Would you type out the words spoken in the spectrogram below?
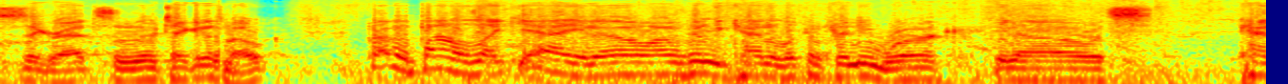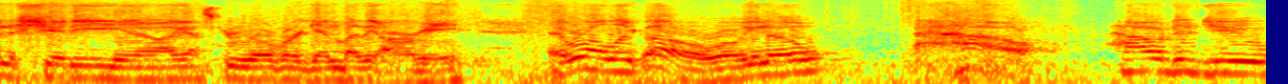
Cigarettes and they're taking a smoke. Private Pile's like, yeah, you know, I'm gonna be kind of looking for new work. You know, it's kind of shitty. You know, I got screwed over again by the army, and we're all like, oh, well, you know, how? How did you?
